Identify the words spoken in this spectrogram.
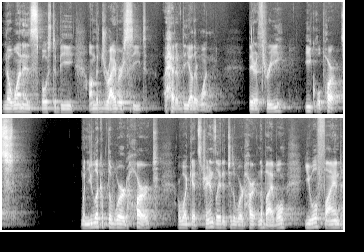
No one is supposed to be on the driver's seat ahead of the other one. They are three equal parts. When you look up the word heart, or what gets translated to the word heart in the Bible, you will find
